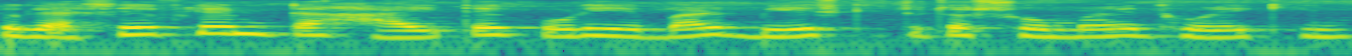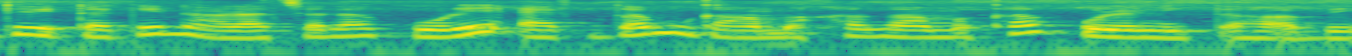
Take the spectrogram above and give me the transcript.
তো গ্যাসের ফ্লেমটা হাইতে করে এবার বেশ কিছুটা সময় ধরে কিন্তু এটাকে নাড়াচাড়া করে একদম গামাখা গামাখা করে নিতে হবে।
